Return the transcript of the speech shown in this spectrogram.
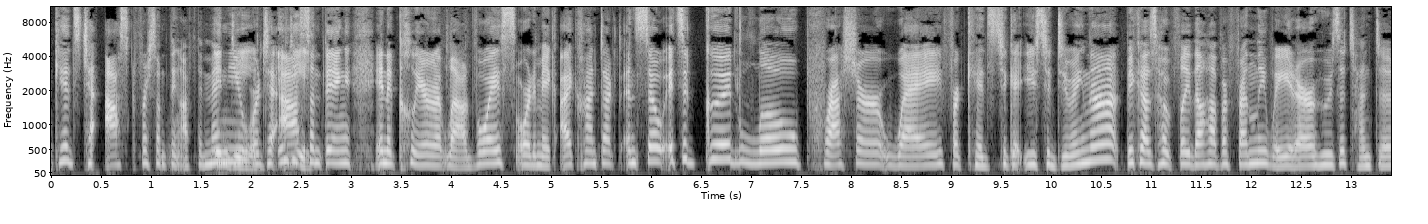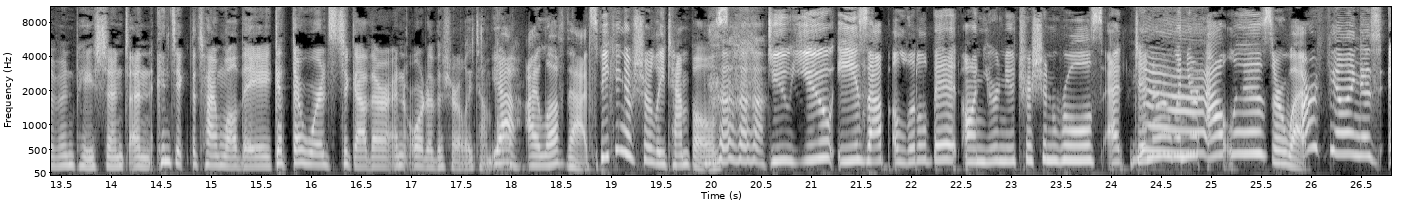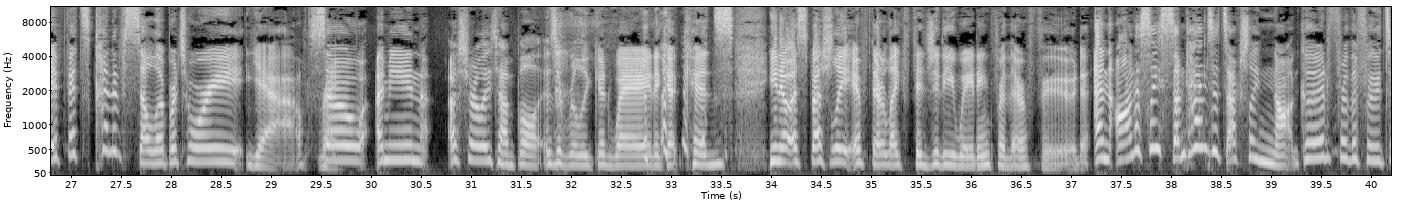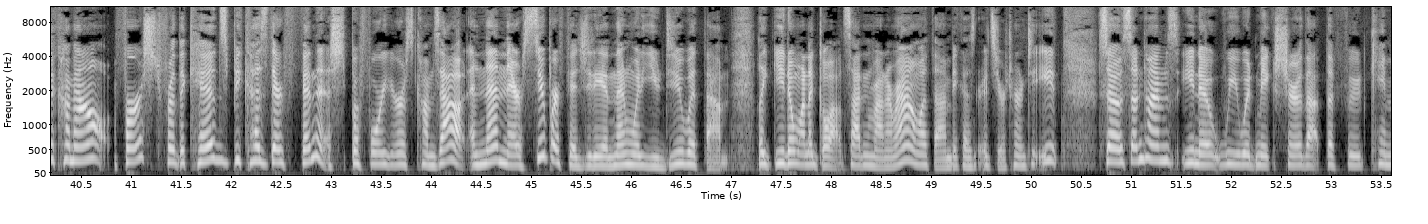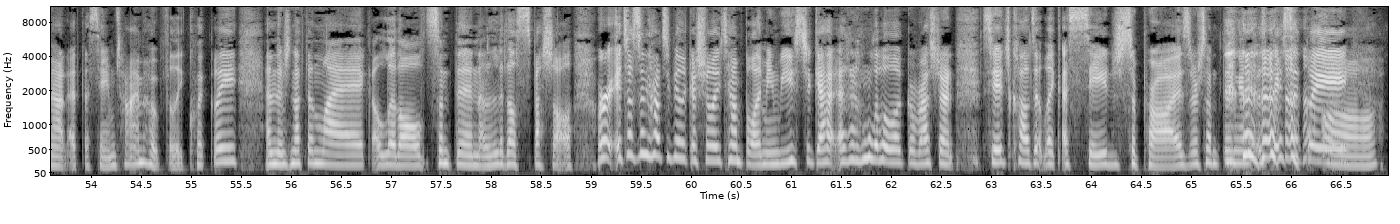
kids to ask for something off the menu Indeed, or to ask something in a clear, loud voice or to make eye contact. And so it's a good low pressure way for kids to get used to doing that because hopefully they'll have a friendly waiter who's attentive and patient and can take the time while they get their words together and order the Shirley Temple. Yeah, I love that. Speaking of Shirley Temples, do you ease up a little bit on your nutrition rules at dinner when you're Yeah. out, Liz, or what? Our feeling is if it's kind of celebratory, yeah. So, I mean, a Shirley Temple is a really good way to get kids, you know, especially if they're like fidgety waiting for their food. And honestly, sometimes it's actually not good for the food to come out first for the kids because they're finished before yours comes out. And then they're super fidgety. And then what do you do with them? Like, you don't want to go outside and run around with them because it's your turn to eat. So sometimes, you know, we would make sure that the food came out at the same time, hopefully quickly. And there's nothing like a little something, a little special. Or it doesn't have to be like a Shirley Temple. I mean, we used to get at a little local restaurant, Sage called it like a sage surprise or something. And it was basically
